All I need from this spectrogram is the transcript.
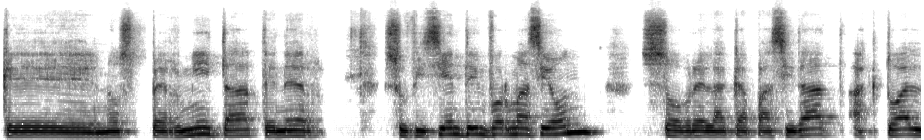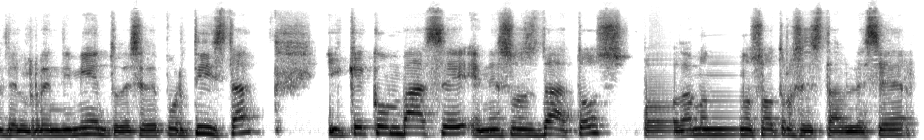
que nos permita tener suficiente información sobre la capacidad actual del rendimiento de ese deportista y que con base en esos datos podamos nosotros establecer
